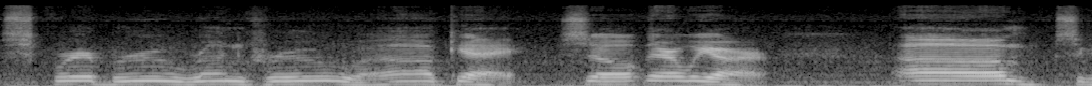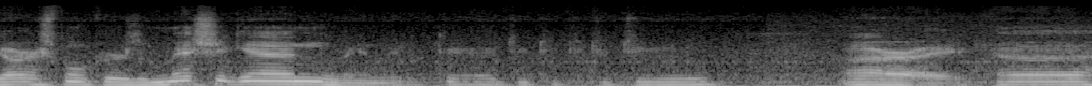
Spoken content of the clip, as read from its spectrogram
Square Brew Run Crew. Okay, so there we are. Um, cigar smokers of Michigan. All right. Uh,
